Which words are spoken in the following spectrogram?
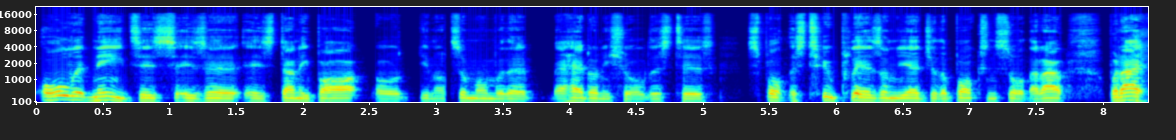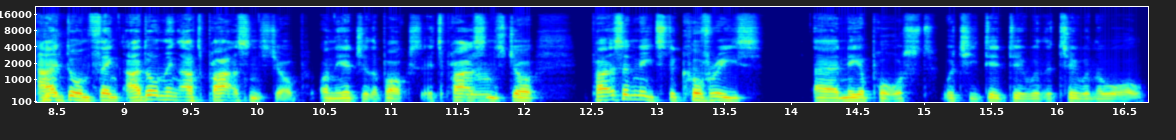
all it needs is is a is Danny Batth or you know someone with a, a head on his shoulders to spot there's two players on the edge of the box and sort that out. But I, I don't think I don't think that's Patterson's job on the edge of the box. It's Patterson's job. Patterson needs to cover his uh, near post, which he did do with the two in the wall.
